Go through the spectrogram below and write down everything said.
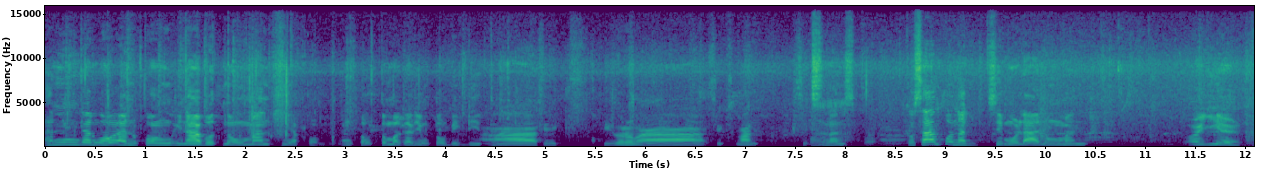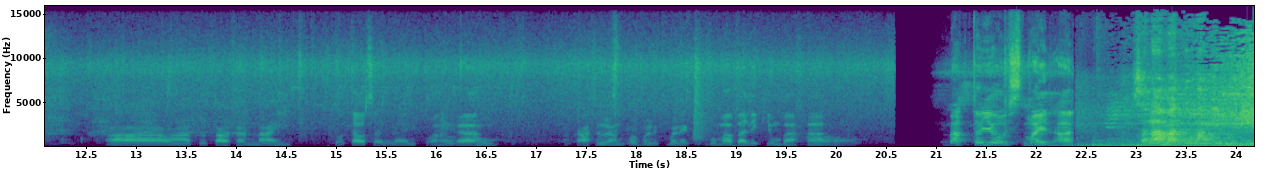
hanggang o ano pong inabot nung month niya po. Ang tu- tumagal yung tubig dito. Ah, si, siguro mga six months. Six months po. Kung saan po nagsimula nung month or year? Ah, mga 2009. 2009 po hanggang Ang Kaso lang, pabalik-balik. bumabalik yung baha. Oo. Back to you, Smile Ali. Salamat tunghani muli.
